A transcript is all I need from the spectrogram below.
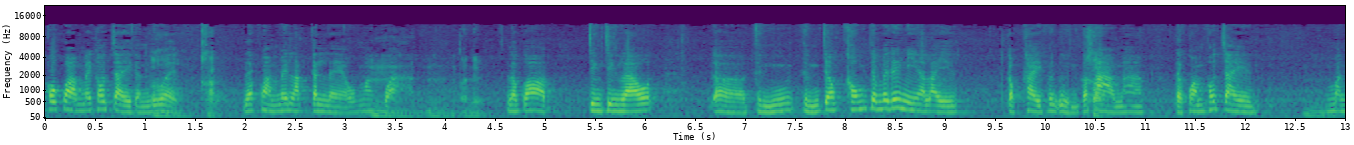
เพราะความไม่เข้าใจกันด้วยอ๋อครับ และความไม่รักกันแล้วมากกว่าอืมอืมอันนี้แล้วก็จริง ๆแล้วเอ่อถึงถึงจะเขาจะไม่ได้มีอะไรกับใครคนอื่นก็ตามนะคะแต่ความเข้าใจอืมมัน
